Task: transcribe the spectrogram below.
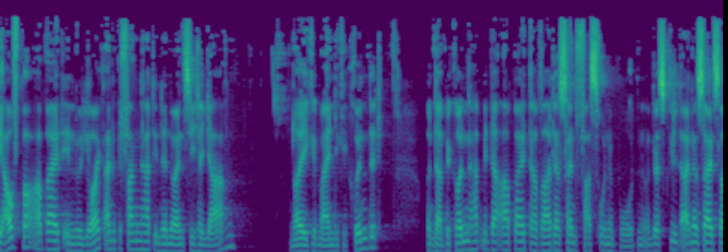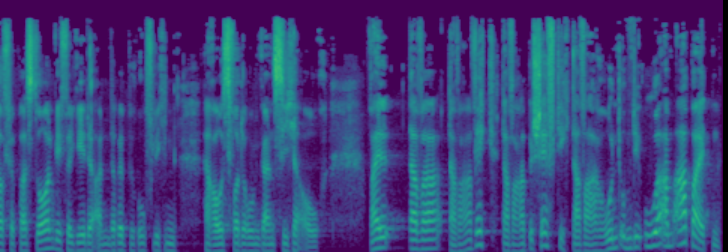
die Aufbauarbeit in New York angefangen hat in den 90er Jahren, neue Gemeinde gegründet und da begonnen hat mit der Arbeit, da war das ein Fass ohne Boden. Und das gilt einerseits auch für Pastoren wie für jede andere beruflichen Herausforderung ganz sicher auch. Weil da war, da war er weg, da war er beschäftigt, da war er rund um die Uhr am Arbeiten.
